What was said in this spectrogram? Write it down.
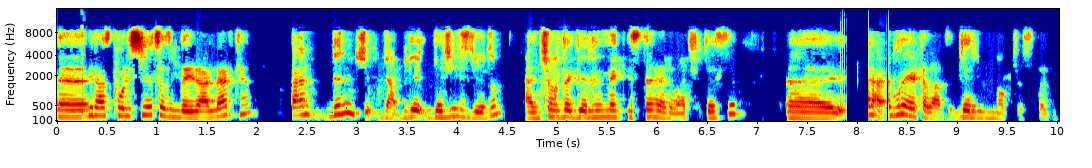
e, biraz polisiye tadında ilerlerken ben dedim ki ya bir de gece izliyordum. Yani çok da gerilmek istemedim açıkçası. E, herhalde buraya kadardı gerilim noktası dedim.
